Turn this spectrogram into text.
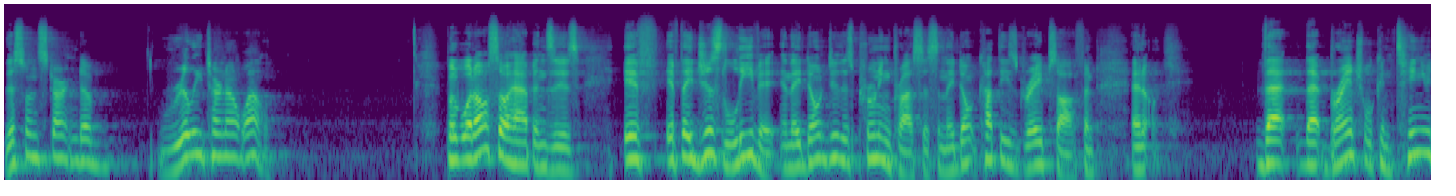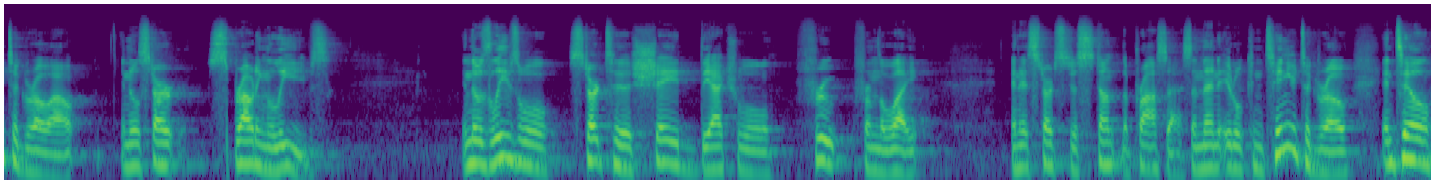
This one's starting to really turn out well. But what also happens is if, if they just leave it and they don't do this pruning process and they don't cut these grapes off, and, and that, that branch will continue to grow out and it'll start sprouting leaves. And those leaves will start to shade the actual fruit from the light, and it starts to stunt the process. And then it'll continue to grow until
